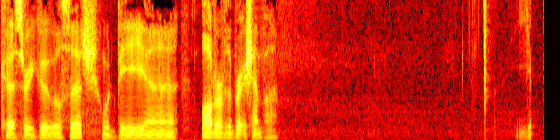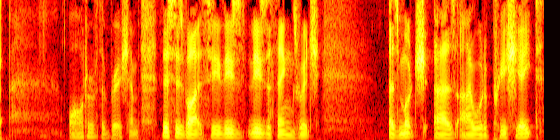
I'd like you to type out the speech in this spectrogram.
cursory Google search would be uh, Order of the British Empire. Yep, Order of the British Empire. This is why. See, these these are things which, as much as I would appreciate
